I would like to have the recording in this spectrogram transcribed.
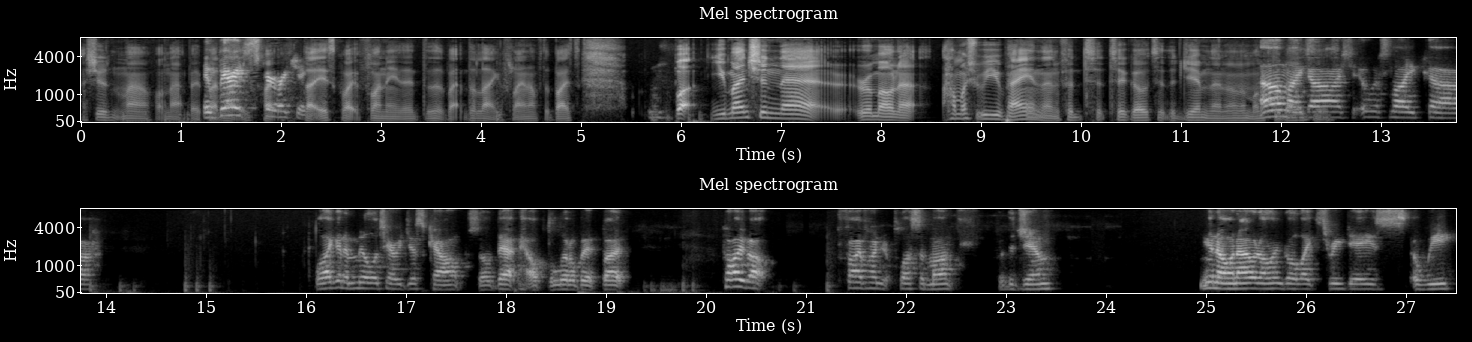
I shouldn't laugh on that bit. It's very that is quite- discouraging. that is quite funny. The the, the leg flying off the bike. But you mentioned there, Ramona. How much were you paying then for to, to go to the gym then on a monthly Oh my basis? gosh, it was like uh well, I got a military discount, so that helped a little bit, but probably about 500 plus a month for the gym. You know, and I would only go like 3 days a week,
